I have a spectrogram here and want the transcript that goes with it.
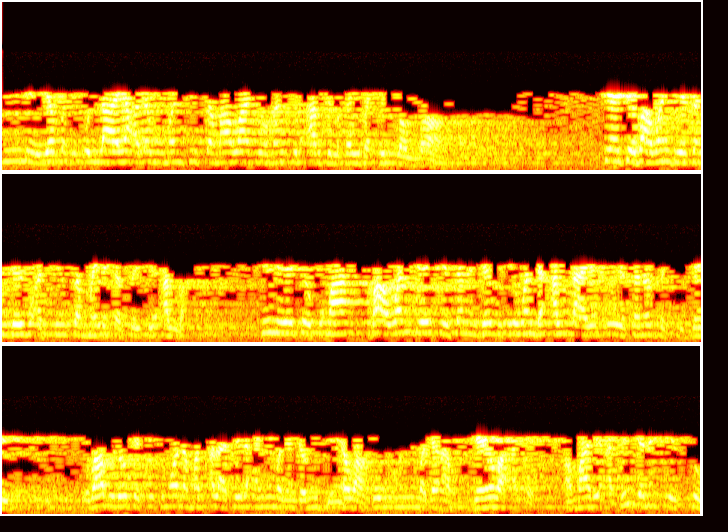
shi ne ya faɗi qul la ya'lamu man fis samawati wa man fil ardi al ghaiba illa Allah. Sai ce ba wanda ya san gaibu a cikin sammai da kasai sai Allah. Shine ya ce kuma ba wanda yake sanin gaibu sai wanda Allah ya so ya sanar da shi gaibu to babu lokaci kuma wannan matsala ce da an yi maganganu da yawa ko mun yi magana da yawa a kai. Amma dai abin da nake so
